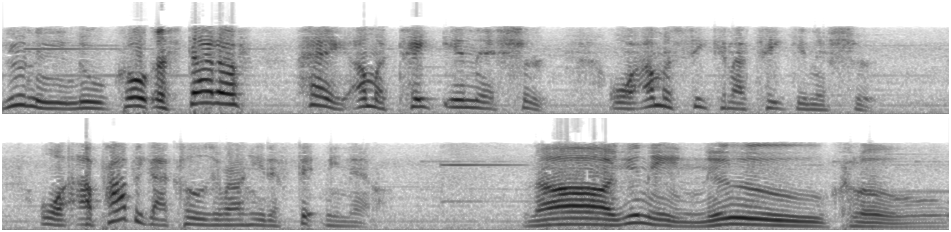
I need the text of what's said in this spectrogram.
You need new clothes. Instead of, hey, I'm going to take in that shirt. Or I'm going to see, can I take in this shirt? Or I probably got clothes around here that fit me now. No, you need new clothes.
